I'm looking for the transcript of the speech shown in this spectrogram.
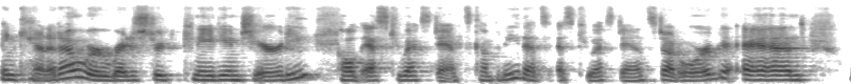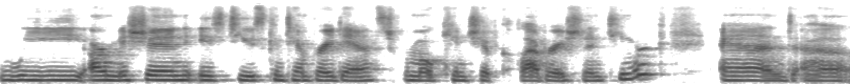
in Canada. We're a registered Canadian charity called SQX Dance Company. That's sqxdance.org. And we our mission is to use contemporary dance to promote kinship, collaboration, and teamwork. And uh,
